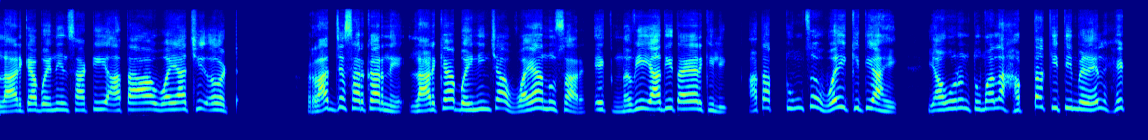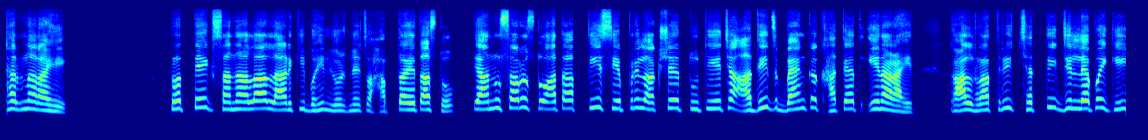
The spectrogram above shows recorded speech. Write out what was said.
लाडक्या बहिणींसाठी आता वयाची अट. राज्य सरकारने लाडक्या बहिणींच्या वयानुसार एक नवी यादी तयार केली. आता तुमचं वय किती आहे? यावरून तुम्हाला हप्ता किती मिळेल हे ठरणार आहे. प्रत्येक सणाला लाडकी बहीण योजनेचा हप्ता येत असतो. त्यानुसारच तो आता तीस एप्रिल अक्षय तृतीयेच्या आधीच बँक खात्यात येणार आहेत. काल रात्री छत्तीस जिल्ह्यापैकी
